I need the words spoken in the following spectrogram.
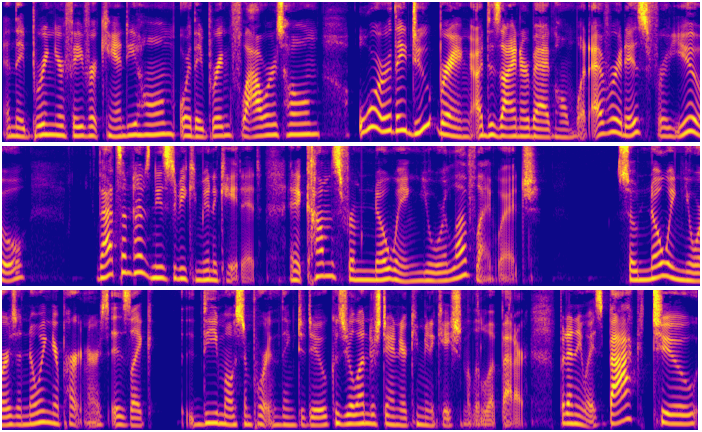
and they bring your favorite candy home, or they bring flowers home, or they do bring a designer bag home, whatever it is for you. That sometimes needs to be communicated, and it comes from knowing your love language. So, knowing yours and knowing your partner's is like the most important thing to do because you'll understand your communication a little bit better. But, anyways, back to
